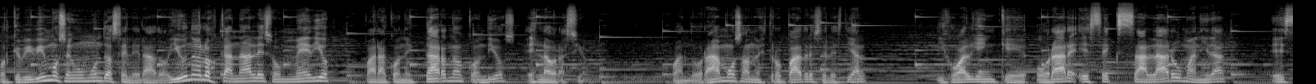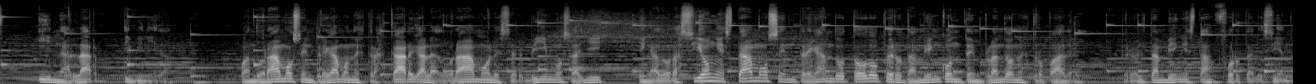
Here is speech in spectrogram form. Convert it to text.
Porque vivimos en un mundo acelerado y uno de los canales o medios para conectarnos con Dios es la oración. Cuando oramos a nuestro Padre Celestial, dijo alguien que orar es exhalar humanidad, es inhalar divinidad. Cuando oramos, entregamos nuestras cargas, le adoramos, le servimos allí. En adoración estamos entregando todo, pero también contemplando a nuestro Padre. Pero Él también está fortaleciendo.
